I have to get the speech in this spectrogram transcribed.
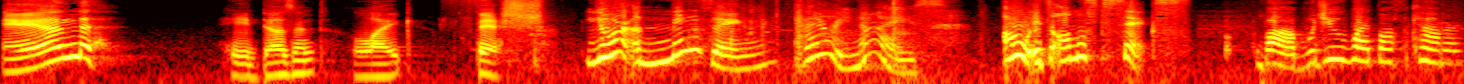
and he doesn't like fish. You're amazing. Very nice. Oh, it's almost six. Bob, would you wipe off the counter?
